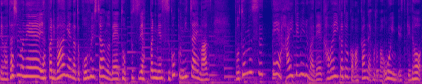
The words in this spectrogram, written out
で私もねやっぱりバーゲンだと興奮しちゃうのでトップスやっぱりねすごく見ちゃいます。ボトムスって履いてみるまで可愛いかどうかわかんないことが多いんですけど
